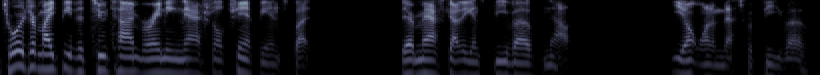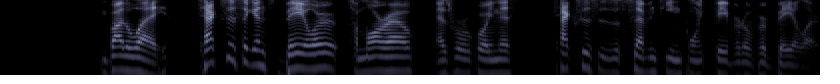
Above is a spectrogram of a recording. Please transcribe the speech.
Georgia might be the two-time reigning national champions, but their mascot against Bevo, no, you don't want to mess with Bevo. And by the way, Texas against Baylor tomorrow, as we're recording this. Texas is a 17-point favorite over Baylor.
